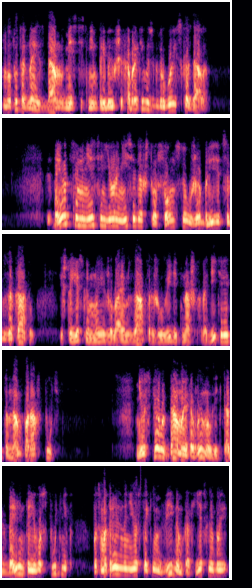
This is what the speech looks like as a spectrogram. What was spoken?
но тут одна из дам, вместе с ним прибывших, обратилась к другой и сказала — Сдается мне, сеньор Нисида, что солнце уже близится к закату, и что если мы желаем завтра же увидеть наших родителей, то нам пора в путь. Не успела дама это вымолвить, как Даринта и его спутник посмотрели на нее с таким видом, как если бы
